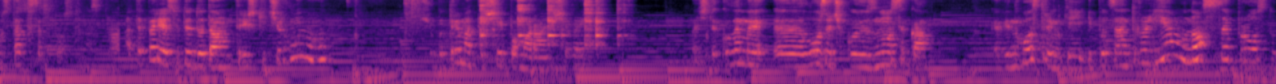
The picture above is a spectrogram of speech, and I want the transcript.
Ось так все просто насправді. А тепер я сюди додам трішки червоного, щоб отримати ще й помаранчевий. Бачите, коли ми е, ложечкою з носика він гостренький і по центру л'ємо, у нас все просто.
